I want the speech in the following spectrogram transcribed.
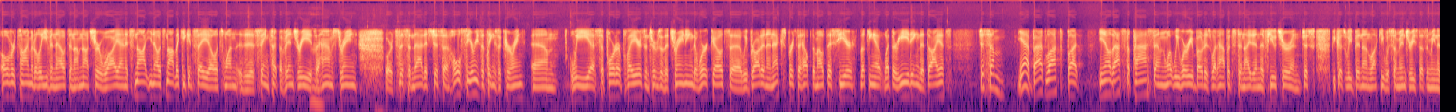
over time it'll even out and I'm not sure why and it's not you know it's not like you can say oh it's one the same type of injury it's a hamstring or it's this and that it's just a whole series of things occurring um we uh, support our players in terms of the training, the workouts. Uh, we brought in an expert to help them out this year, looking at what they're eating, the diets. Just some, yeah, bad luck, but you know that's the past, and what we worry about is what happens tonight in the future. And just because we've been unlucky with some injuries doesn't mean to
